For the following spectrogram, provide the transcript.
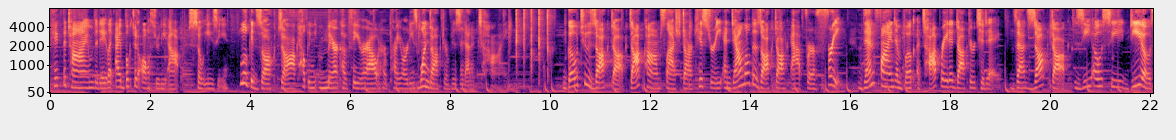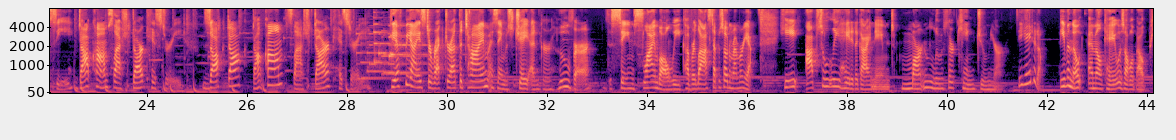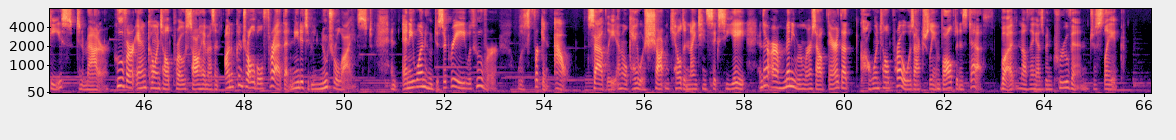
Pick the time, the day, like I booked it all through the app. So easy. Look at ZocDoc helping America figure out her priorities one doctor visit at a time. Go to ZocDoc.com slash dark history and download the ZocDoc app for free. Then find and book a top rated doctor today. That's ZocDoc, Z-O-C-D-O-C dot com slash dark history. ZocDoc.com slash dark history. The FBI's director at the time, his name was J. Edgar Hoover, the same slimeball we covered last episode, remember? Yeah. He absolutely hated a guy named Martin Luther King Jr. He hated him. Even though MLK was all about peace, didn't matter. Hoover and COINTELPRO saw him as an uncontrollable threat that needed to be neutralized. And anyone who disagreed with Hoover was freaking out. Sadly, MLK was shot and killed in 1968, and there are many rumors out there that COINTELPRO was actually involved in his death. But nothing has been proven, just like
